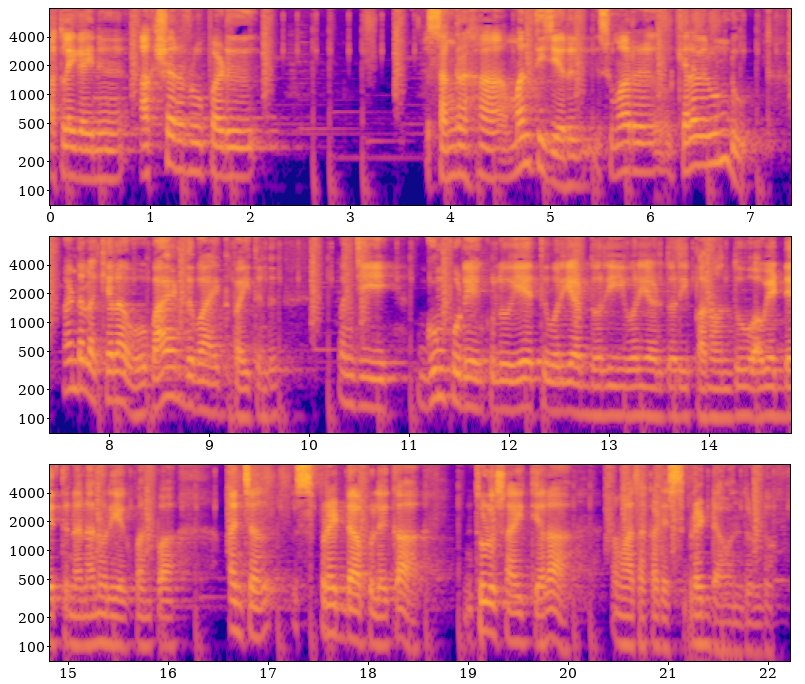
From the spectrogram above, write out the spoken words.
ಅಕ್ಲೆಗೈನು ಅಕ್ಷರ ರೂಪಡ್ ಸಂಗ್ರಹ ಮಂತಿಜೇರು ಸುಮಾರು ಕೆಲವೇ ಉಂಡು. ಅಂಡಲ ಕೆಲವು ಬಾಯಡ್ದ ಬಾಯಕ್ ಬೈತುಂಡು. ಒಂಜಿ ಗುಂಪು ಎಂಕುಲು ಏತು ಒರಿಯಾಡ್ದೊರಿ ಒರಿಯಾಡ್ದೊರಿ ಪನೊಂದು, ಅವು ನನ್ನ ನನೊರಿಯಕ್ಕೆ ಪನ್ಪ. ಅಂಚ ಸ್ಪ್ರೆಡ್ ಆಪುಲೆಕ ತುಳು ಸಾಹಿತ್ಯಲ ಮಾತ ಕಡೆ ಸ್ಪ್ರೆಡ್ ಆವೊಂದುಂಡು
